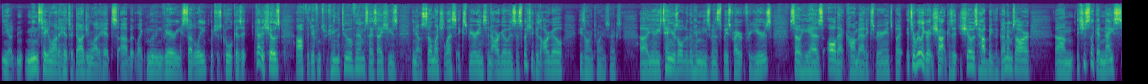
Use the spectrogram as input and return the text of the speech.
you know, means taking a lot of hits or dodging a lot of hits, uh, but like moving very subtly, which is cool because it kind of shows off the difference between the two of them. Sai Saishi's you know so much less experienced than Argo is, especially because Argo he's only 26. Uh, you know, he's 10 years older than him and he's been a space pirate for years, so he has all that combat experience. But it's a really great shot because it shows how big the Gundams are um, it's just like a nice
